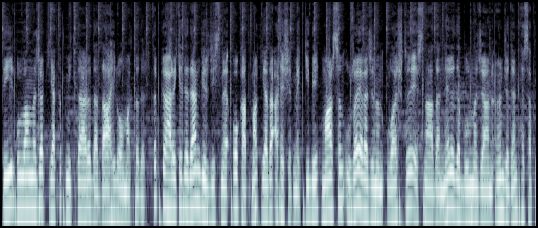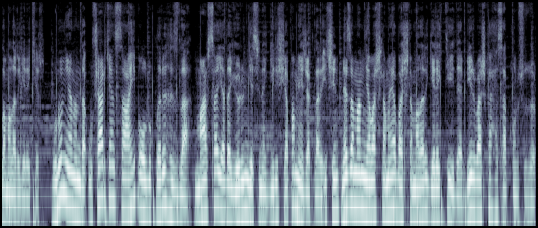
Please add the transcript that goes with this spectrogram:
değil, kullanılacak yakıt miktarı da dahil olmaktadır. Tıpkı hareket eden bir cisme ok atmak ya da ateş etmek gibi Mars'ın uzay aracının ulaştığı esnada nerede bulunacağını önceden hesaplamaları gerekir. Bunun yanında uçarken sahip oldukları hızla Mars'a ya da yörüngesine giriş yapamayacakları için ne zaman yavaşlamaya başlamaları gerektiği de bir başka hesap konusudur.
